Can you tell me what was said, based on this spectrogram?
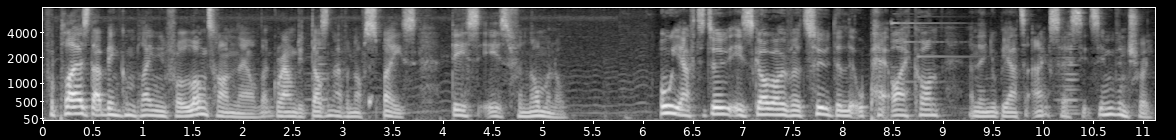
For players that have been complaining for a long time now that Grounded doesn't have enough space, this is phenomenal. All you have to do is go over to the little pet icon and then you'll be able to access its inventory.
